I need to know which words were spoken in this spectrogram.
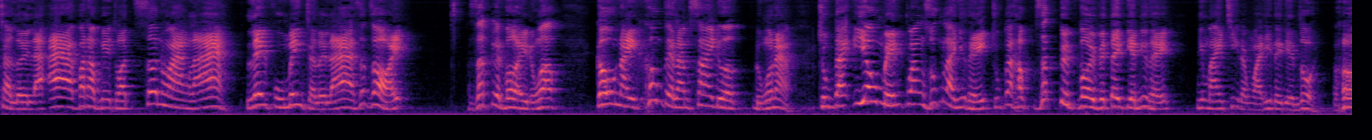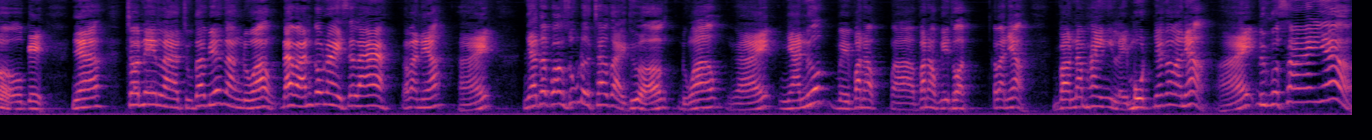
trả lời là A Văn học nghệ thuật Sơn Hoàng là A Lê Phú Minh trả lời là A Rất giỏi. Rất tuyệt vời đúng không? Câu này không thể làm sai được Đúng không nào? Chúng ta yêu mến Quang Dũng là như thế Chúng ta học rất tuyệt vời về Tây Tiến như thế. Nhưng mà anh chị là ngoài thi Tây Tiến rồi. Ờ, ok nhá. Cho nên là chúng ta biết rằng đúng không? Đáp án câu này sẽ là A các bạn nhé. Đấy. Nhà thơ Quang Dũng được trao giải thưởng đúng không? Đấy. Nhà nước về văn học à, văn học nghệ thuật các bạn nhé. Vào năm 2001 nhé các bạn nhé Đấy, Đừng có sai nhá.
